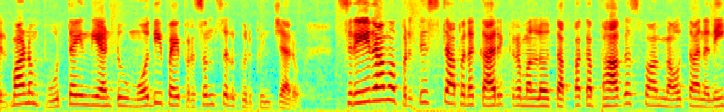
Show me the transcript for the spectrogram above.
నిర్మాణం పూర్తయింది అంటూ మోదీపై ప్రశంసలు కురిపించారు. శ్రీరామ ప్రతిష్టాపన కార్యక్రమంలో తప్పక భాగస్వామి అవుతానని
